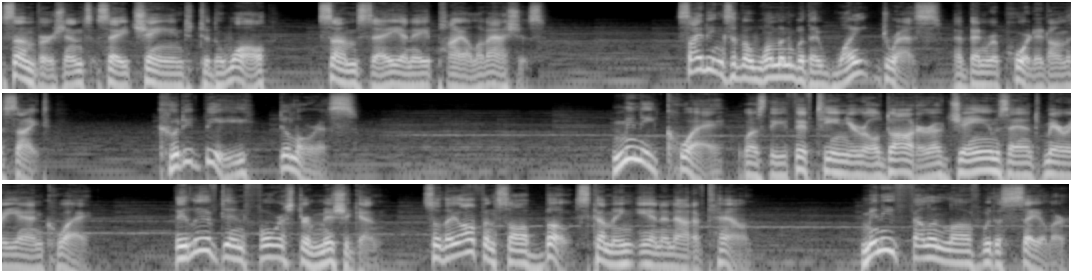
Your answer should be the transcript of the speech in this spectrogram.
Some versions say chained to the wall, some say in a pile of ashes. Sightings of a woman with a white dress have been reported on the site. Could it be Dolores? Minnie Quay was the 15-year-old daughter of James and Mary Ann Quay. They lived in Forester, Michigan, so they often saw boats coming in and out of town. Minnie fell in love with a sailor.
